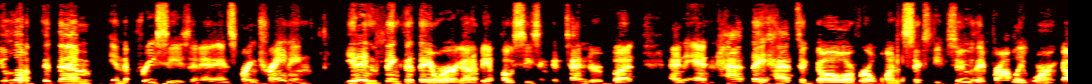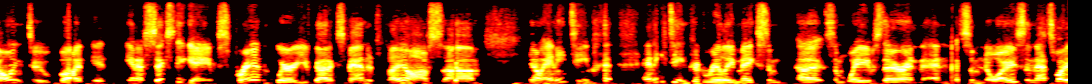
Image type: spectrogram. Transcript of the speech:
you looked at them in the preseason in spring training, you didn't think that they were going to be a postseason contender. But and and had they had to go over a 162, they probably weren't going to. But it, in a 60 game sprint where you've got expanded playoffs, um, you know any team any team could really make some uh, some waves there and and some noise. And that's what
